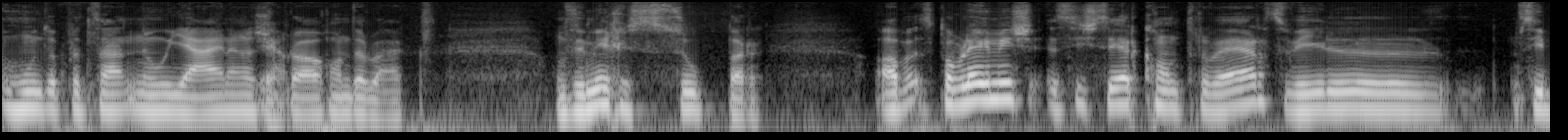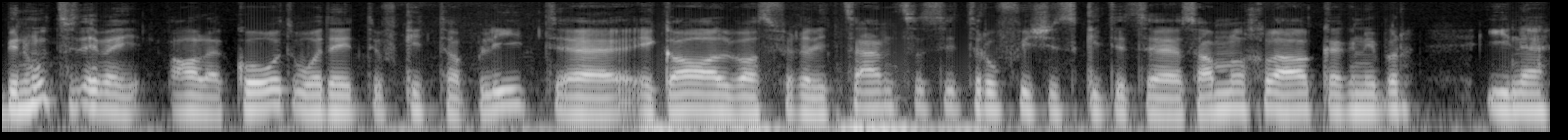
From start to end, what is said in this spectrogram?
100% nur in einer Sprache ja. unterwegs. Und für mich ist es super. Aber das Problem ist, es ist sehr kontrovers, weil sie benutzen eben alle Code, der dort auf GitHub liegt, äh, egal was für eine Lizenz sie drauf ist. Es gibt jetzt eine Sammelklage gegenüber ihnen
